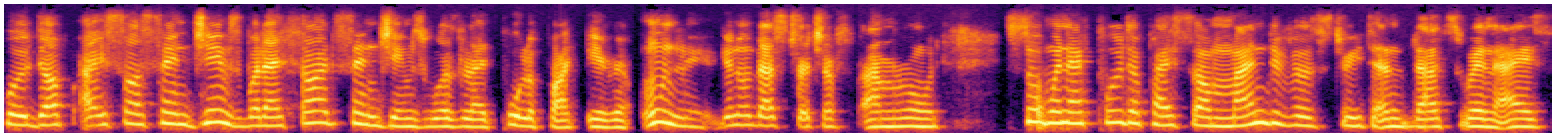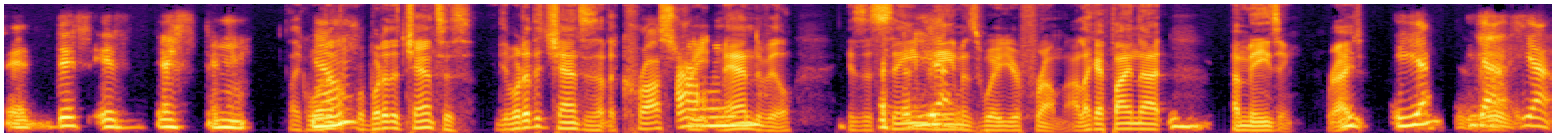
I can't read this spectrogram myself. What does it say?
pulled up, I saw St. James, but I thought St. James was like Polo Park area only, you know, that stretch of um, road. So when I pulled up, I saw Mandeville Street, and that's when I said, "This is destiny." Like, what, are the, what are the chances? What are the chances that the cross street Um, Mandeville is the same yeah. name as where you're from? Like, I find that amazing, right? Yeah, yeah, yeah.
